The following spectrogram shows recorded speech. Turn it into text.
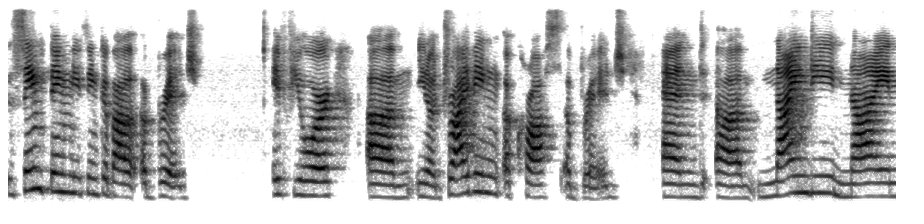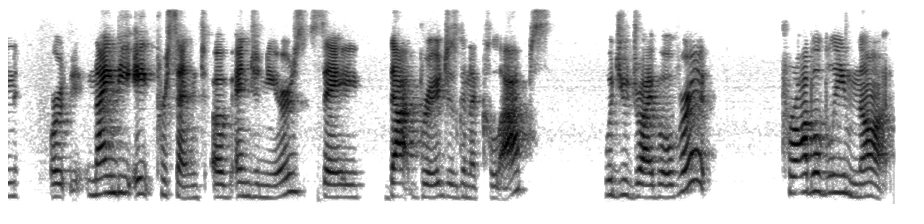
The same thing you think about a bridge. If you're um, you know driving across a bridge and um, 99 or 98% of engineers say that bridge is going to collapse, would you drive over it? Probably not.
